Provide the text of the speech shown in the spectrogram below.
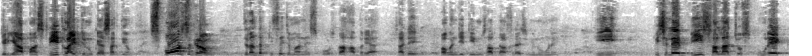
ਜਿਹੜੀਆਂ ਆਪਾਂ ਸਟਰੀਟ ਲਾਈਟ ਜਿਹਨੂੰ ਕਹਿ ਸਕਦੇ ਹਾਂ ਸਪੋਰਟਸ ਗਰਾਊਂਡ ਜਲੰਧਰ ਕਿਸੇ ਜ਼ਮਾਨੇ ਸਪੋਰਟਸ ਦਾ ਹੱਬ ਰਿਹਾ ਸਾਡੇ ਪਵਨ ਜੀ ਟੀਨੂ ਸਾਹਿਬ ਦੱਸ ਰਹੇ ਸੀ ਮੈਨੂੰ ਹੁਣੇ ਕਿ ਪਿਛਲੇ 20 ਸਾਲਾਂ 'ਚੋਂ ਪੂਰੇ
